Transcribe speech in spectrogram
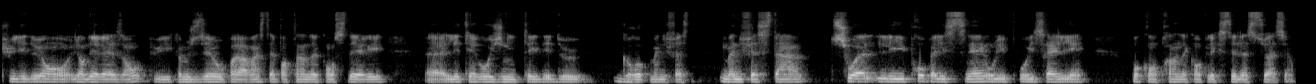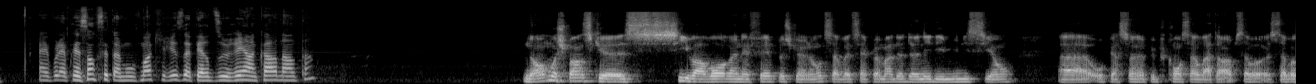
puis les deux ont, ils ont des raisons. Puis comme je disais auparavant, c'est important de considérer euh, l'hétérogénéité des deux groupes manifestants, soit les pro-palestiniens ou les pro-israéliens, pour comprendre la complexité de la situation. Avez-vous l'impression que c'est un mouvement qui risque de perdurer encore dans le temps? Non, moi je pense que s'il va avoir un effet plus qu'un autre, ça va être simplement de donner des munitions euh, aux personnes un peu plus conservateurs, puis ça va, ça va,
